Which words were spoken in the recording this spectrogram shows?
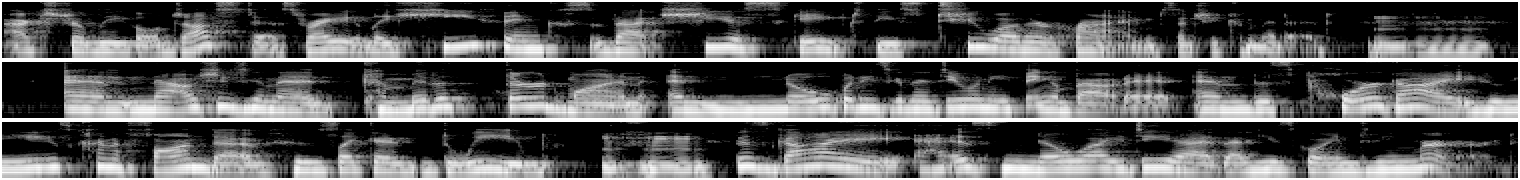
extra legal justice, right? Like he thinks that she escaped these two other crimes that she committed. Mm-hmm and now she's gonna commit a third one and nobody's gonna do anything about it and this poor guy who he's kind of fond of who's like a dweeb mm-hmm. this guy has no idea that he's going to be murdered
